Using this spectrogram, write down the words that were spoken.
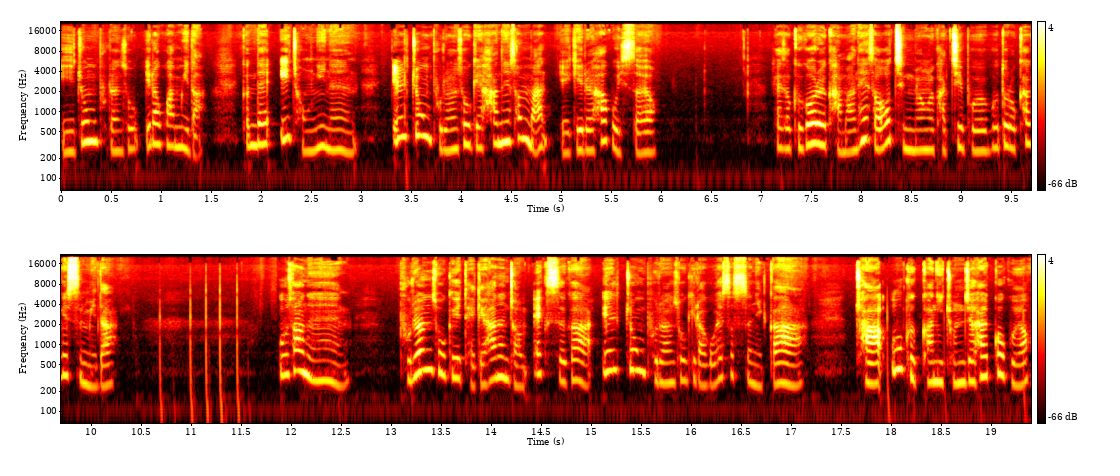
이종 불연속이라고 합니다. 근데 이 정리는 일종 불연속에 한해서만 얘기를 하고 있어요. 그래서 그거를 감안해서 증명을 같이 보여보도록 하겠습니다. 우선은 불연속이 되게 하는 점 x가 일종 불연속이라고 했었으니까 좌우 극한이 존재할 거고요.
